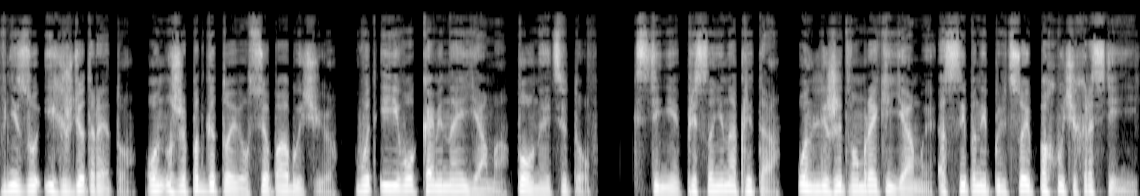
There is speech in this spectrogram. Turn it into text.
Внизу их ждет Рету. Он уже подготовил все по обычаю. Вот и его каменная яма, полная цветов. К стене прислонена плита. Он лежит во мраке ямы, осыпанной пыльцой пахучих растений.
